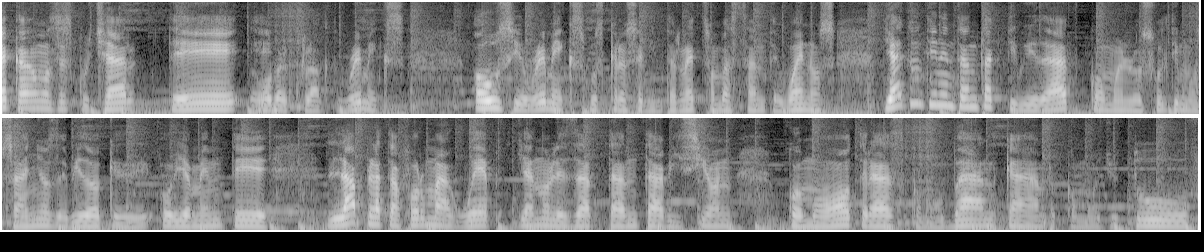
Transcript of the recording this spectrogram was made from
Ya acabamos de escuchar de Overclocked Remix. OC Remix, búscalos en internet, son bastante buenos. Ya no tienen tanta actividad como en los últimos años, debido a que obviamente la plataforma web ya no les da tanta visión como otras, como Bandcamp, como YouTube,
